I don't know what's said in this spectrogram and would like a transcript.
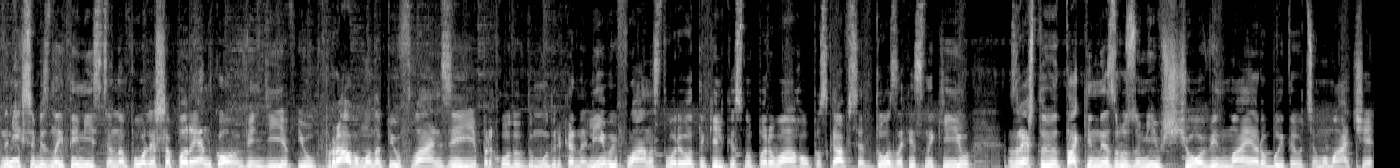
Не міг собі знайти місця на полі Шапаренко. Він діяв і у правому напівфланзі, і приходив до Мудрика на лівий фланг створювати кількісну перевагу, опускався до захисників. Зрештою, так і не зрозумів, що він має робити у цьому матчі.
